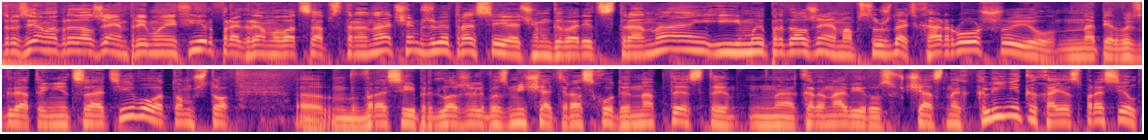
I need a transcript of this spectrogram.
друзья, мы продолжаем прямой эфир. Программа WhatsApp страна. Чем живет Россия, о чем говорит страна. И мы продолжаем обсуждать хорошую, на первый взгляд, инициативу о том, что э, в России предложили возмещать расходы на тесты на коронавирус в частных клиниках. А я спросил,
